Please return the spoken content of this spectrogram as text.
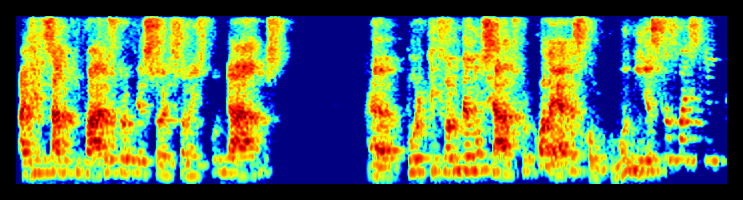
a gente sabe que vários professores foram expurgados uh, porque foram denunciados por colegas como comunistas, mas que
